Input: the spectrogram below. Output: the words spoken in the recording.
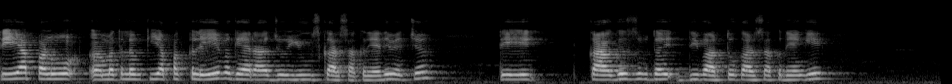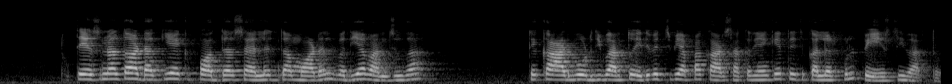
ਤੇ ਆਪਾਂ ਨੂੰ ਮਤਲਬ ਕਿ ਆਪਾਂ ਕਲੇ ਵਗੈਰਾ ਜੋ ਯੂਜ਼ ਕਰ ਸਕਦੇ ਆ ਇਹਦੇ ਵਿੱਚ, ਤੇ ਕਾਗਜ਼ ਦਾ- ਦੀ ਵਰਤੋਂ ਕਰ ਸਕਦੇ ਹਾਂਗੇ। ਤੇ ਇਸ ਨਾਲ ਤੁਹਾਡਾ ਕੀ ਹੈ, ਇੱਕ ਪੌਦਾ ਸੈੱਲ ਦਾ ਮਾਡਲ ਵਧੀਆ ਬਣ ਜਾਊਗਾ। ਅਤੇ ਕਾਰਡਬੋਰਡ ਦੀ ਵਰਤੋਂ ਇਹਦੇ ਵਿੱਚ ਵੀ ਆਪਾਂ ਕਰ ਸਕਦੇ ਹਾਂ ਕਿ ਤੇ ਕਲਰਫੁਲ ਪੇਜ ਦੀ ਵਰਤੋਂ।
